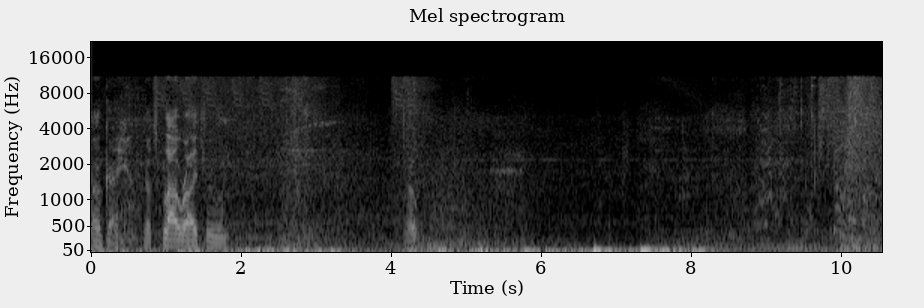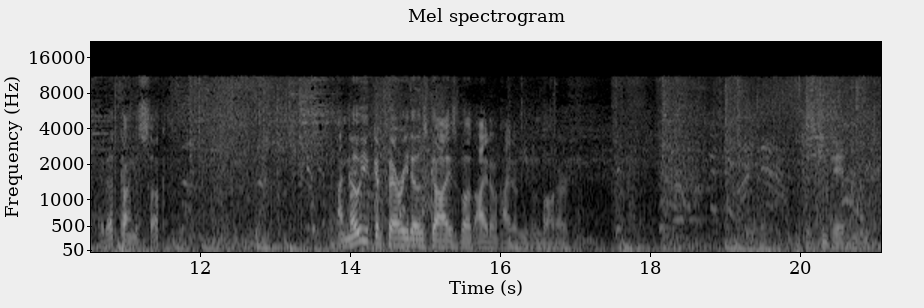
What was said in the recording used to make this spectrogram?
Okay, let's plow right through them. Oh. Yeah, that kinda sucked. I know you can parry those guys, but I don't I don't even bother. Just keep hitting them.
